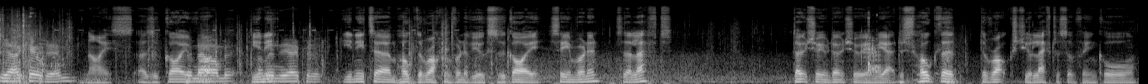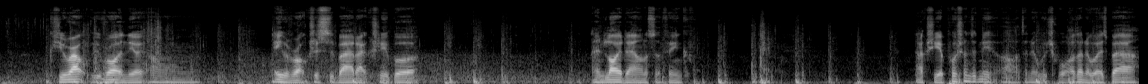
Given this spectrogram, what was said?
Yeah, I killed him. Nice. As a guy But now I'm, you I'm need in the open. you need to um, hug the rock in front of you because there's a guy. See him running to the left. Don't shoot him. Don't shoot him. Yeah, just hug the the rocks to your left or something, or because you're out. You're right in the. Oh, either rock's just as bad actually, but and lie down or something. Actually, yeah, push underneath. Oh, I don't know which one. I don't know where's better.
